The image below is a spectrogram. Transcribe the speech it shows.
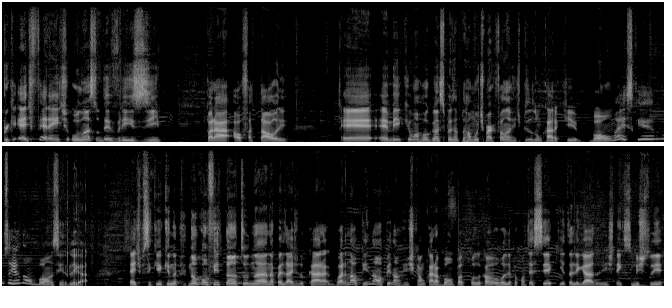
Porque é diferente. O lance do De Vries ir pra AlphaTauri é, é meio que uma arrogância, por exemplo, do Helmut Marko falando. A gente precisa de um cara aqui bom, mas que não seja tão bom assim, tá ligado? É tipo assim, que, que não, não confie tanto na, na qualidade do cara. Agora na Alpine, não, Alpine não. A gente quer um cara bom pra colocar o rolê pra acontecer aqui, tá ligado? A gente tem que substituir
